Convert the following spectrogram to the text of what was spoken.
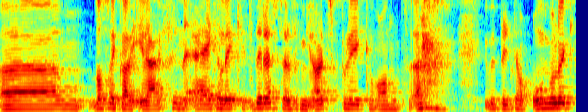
Uh, dat zou ik wel heel erg vinden eigenlijk. De rest durf ik niet uitspreken, want uh, u brengt een ongeluk.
